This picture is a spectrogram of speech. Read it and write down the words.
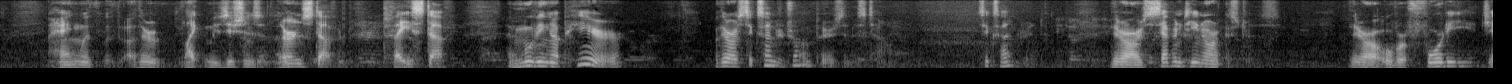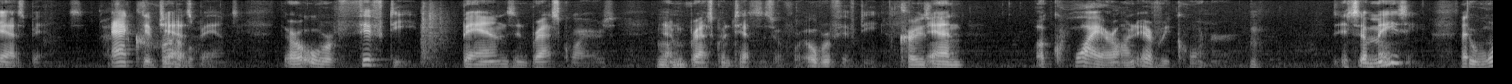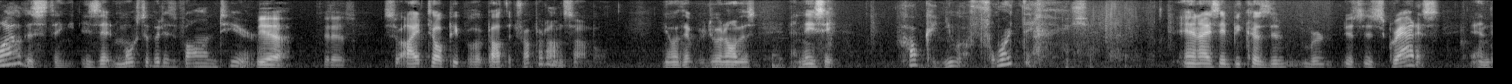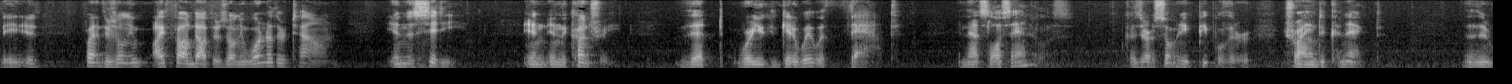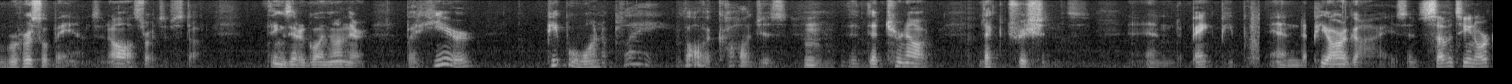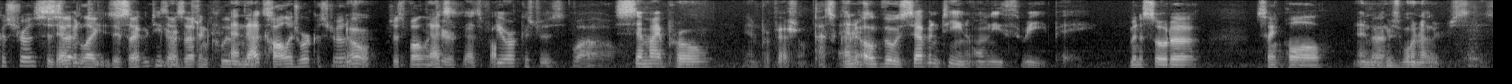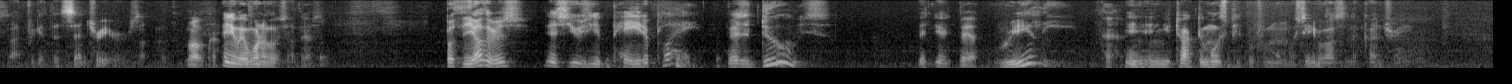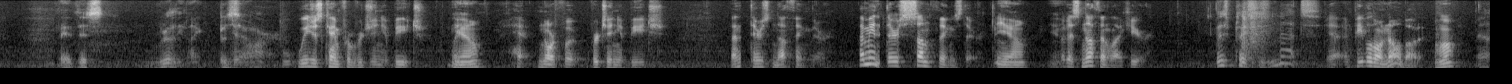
hang with, with other like musicians and learn stuff and play stuff. And moving up here, there are 600 trumpet players in this town. 600. There are 17 orchestras. There are over 40 jazz bands, active jazz bands. There are over 50 bands and brass choirs and mm-hmm. brass quintets and so forth. Over 50. Crazy. And a choir on every corner. Hmm. It's amazing. The wildest thing is that most of it is volunteer. Yeah, it is. So I tell people about the trumpet ensemble, you know, that we're doing all this, and they say, How can you afford that? and I say, Because we're, it's, it's gratis. And they, it, fine, there's only, I found out there's only one other town in the city, in, in the country, that where you can get away with that, and that's Los Angeles. Because there are so many people that are trying to connect the, the rehearsal bands and all sorts of stuff, things that are going on there. But here, people want to play with all the colleges that, that turn out electricians and bank people and PR guys and 17 orchestras? Is that like, 17 that, does that include And the that's- college orchestras? no, Just volunteer? that's that's vol- orchestras, wow. semi-pro and professional. That's and of those 17, only three pay. Minnesota, St. Paul. And Uh, there's one other, I forget the Century or something. Oh, okay. Anyway, one of those others. Yes. But the others, it's usually a pay to play. There's a dues. That you Yeah. really, and, and you talk to most people from almost anywhere else in the country. It's really like bizarre. We just came from Virginia Beach. Know? Ha- Norfolk, Virginia Beach. And there's nothing there. I mean, there's some things there, Yeah. yeah. but it's nothing like here. This place is nuts. Yeah, and people don't know about it. Huh? Yeah.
